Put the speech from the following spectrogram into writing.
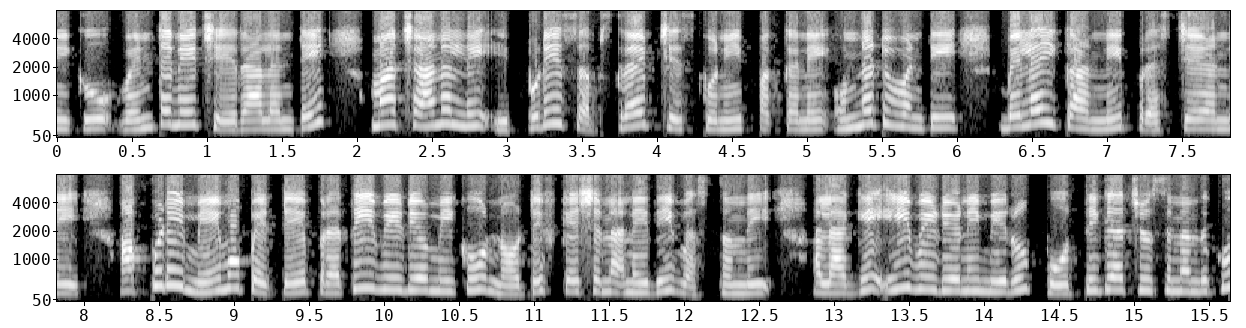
మీకు వెంటనే చేరాలంటే మా ఛానల్ని ఇప్పుడే సబ్స్క్రైబ్ చేసుకుని పక్కనే ఉన్నటువంటి బెలైకాన్ని ప్రెస్ చేయండి. అప్పుడే మేము పెట్టే ప్రతి వీడియో మీకు నోటిఫికేషన్ అనేది వస్తుంది. అలాగే ఈ వీడియోని మీరు పూర్తిగా చూసినందుకు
